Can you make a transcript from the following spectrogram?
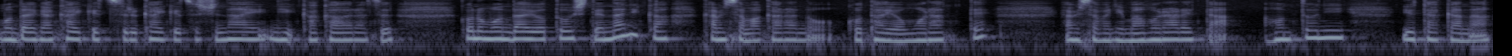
問題が解決する解決しないにかかわらずこの問題を通して何か神様からの答えをもらって神様に守られた本当に豊かな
